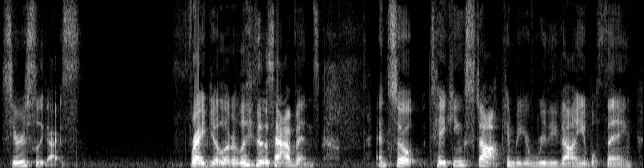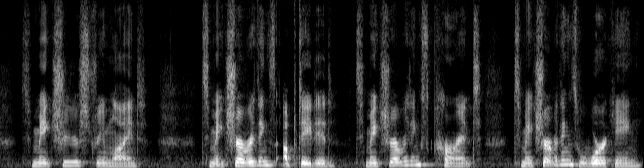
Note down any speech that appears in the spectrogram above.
Seriously, guys. Regularly, this happens. And so, taking stock can be a really valuable thing to make sure you're streamlined, to make sure everything's updated, to make sure everything's current, to make sure everything's working.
